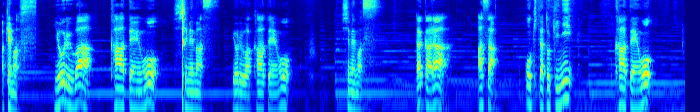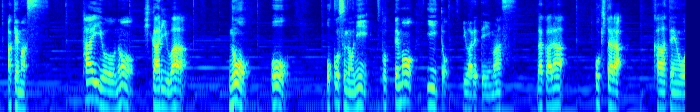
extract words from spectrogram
開けます。夜はカーテンを閉めます。夜はカーテンを閉めます。だから朝起きた時にカーテンを開けます。太陽の光は脳を起こすのにとってもいいと言われています。だから起きたらカーテンを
